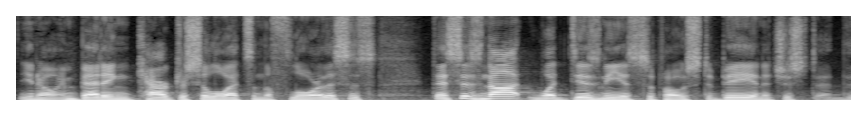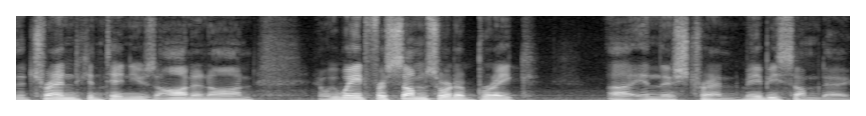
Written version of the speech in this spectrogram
you know, embedding character silhouettes in the floor, this is, this is not what Disney is supposed to be. And it's just, the trend continues on and on. And we wait for some sort of break uh, in this trend, maybe someday.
